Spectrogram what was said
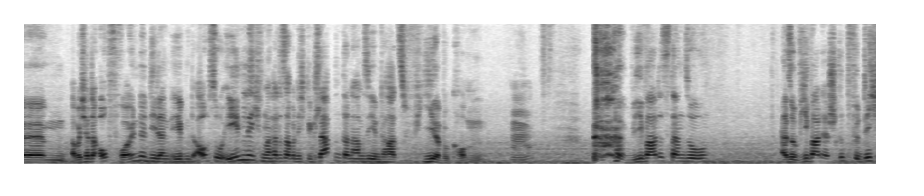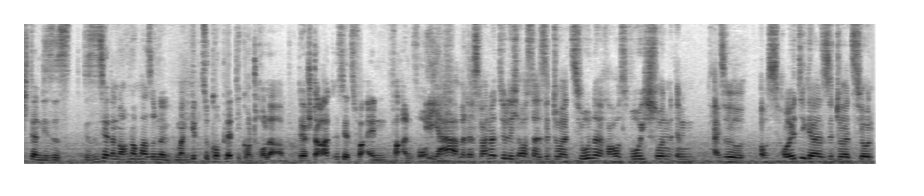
Ähm, aber ich hatte auch Freunde, die dann eben auch so ähnlich und dann hat es aber nicht geklappt und dann haben sie eben Hartz IV bekommen. Mhm. Wie war das dann so? Also wie war der Schritt für dich dann dieses, das ist ja dann auch nochmal so eine, man gibt so komplett die Kontrolle ab. Der Staat ist jetzt für einen verantwortlich. Ja, aber das war natürlich aus einer Situation heraus, wo ich schon im, also aus heutiger Situation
